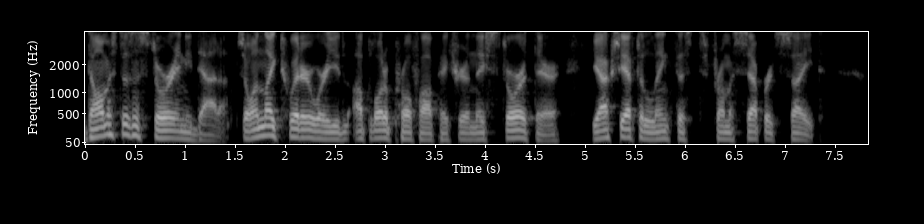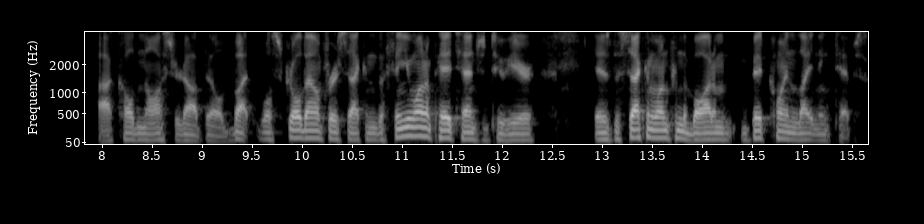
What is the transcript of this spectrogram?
Damus doesn't store any data. So unlike Twitter, where you upload a profile picture and they store it there, you actually have to link this from a separate site uh, called Nostr.build. But we'll scroll down for a second. The thing you want to pay attention to here is the second one from the bottom, Bitcoin Lightning Tips.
